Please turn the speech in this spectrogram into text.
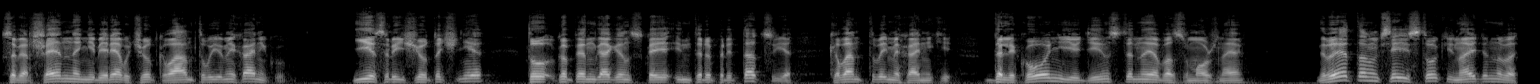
совершенно не беря в учет квантовую механику. Если еще точнее, то копенгагенская интерпретация квантовой механики далеко не единственная возможная. В этом все истоки найденного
